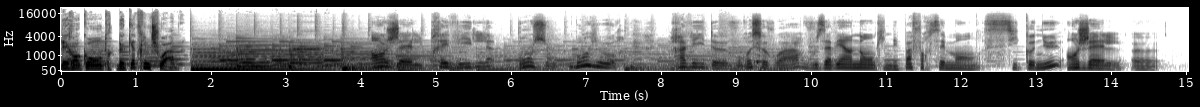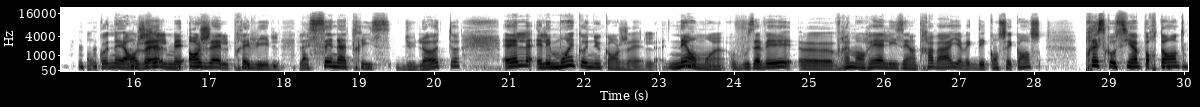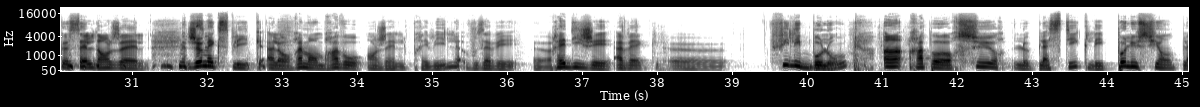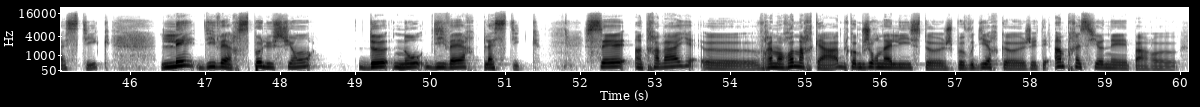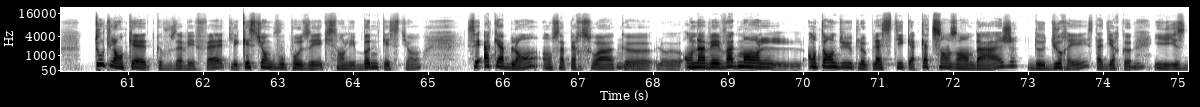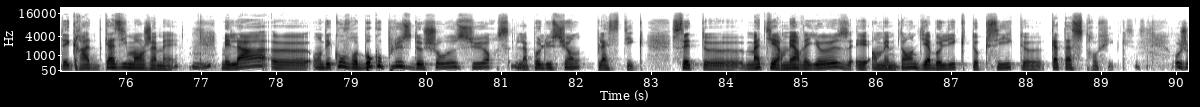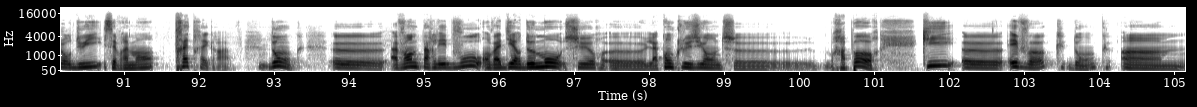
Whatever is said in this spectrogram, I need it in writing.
Les rencontres de Catherine Schwab. Angèle Préville, bonjour. Bonjour. Ravi de vous recevoir. Vous avez un nom qui n'est pas forcément si connu. Angèle, euh, on connaît Angèle, mais Angèle Préville, la sénatrice du Lot, elle, elle est moins connue qu'Angèle. Néanmoins, vous avez euh, vraiment réalisé un travail avec des conséquences presque aussi importantes que celles d'Angèle. Je m'explique. Alors vraiment, bravo Angèle Préville. Vous avez euh, rédigé avec euh, Philippe Bolo un rapport sur le plastique, les pollutions plastiques, les diverses pollutions de nos divers plastiques. C'est un travail euh, vraiment remarquable. Comme journaliste, je peux vous dire que j'ai été impressionnée par euh, toute l'enquête que vous avez faite, les questions que vous posez, qui sont les bonnes questions. C'est accablant. On s'aperçoit Mhm. que on avait vaguement entendu que le plastique a 400 ans d'âge, de durée, c'est-à-dire que il se dégrade quasiment jamais. Mais là, euh, on découvre beaucoup plus de choses sur Mhm. la pollution plastique. Cette euh, matière merveilleuse et en même temps diabolique, toxique, euh, catastrophique. Aujourd'hui, c'est vraiment très très grave. Mm. Donc, euh, avant de parler de vous, on va dire deux mots sur euh, la conclusion de ce rapport qui euh, évoque donc un-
